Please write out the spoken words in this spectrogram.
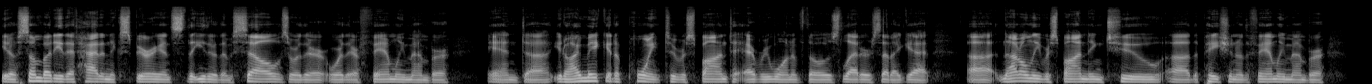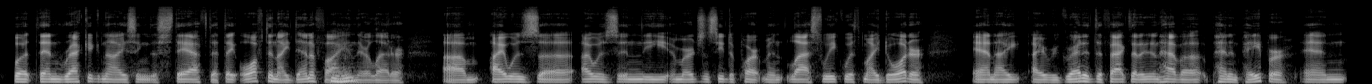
you know somebody that had an experience that either themselves or their or their family member and uh, you know I make it a point to respond to every one of those letters that I get uh, not only responding to uh, the patient or the family member, but then recognizing the staff that they often identify mm-hmm. in their letter. Um, I was uh, I was in the emergency department last week with my daughter, and I, I regretted the fact that I didn't have a pen and paper and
